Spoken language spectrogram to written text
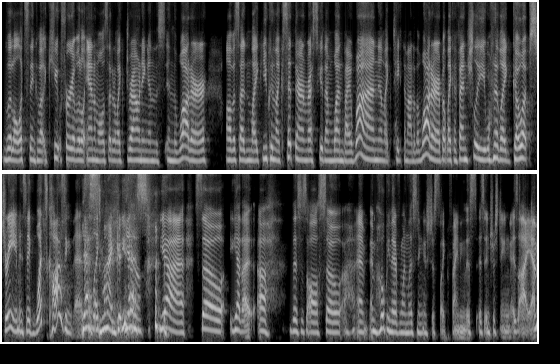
little let's think about cute furry little animals that are like drowning in this in the water, all of a sudden like you can like sit there and rescue them one by one and like take them out of the water, but like eventually you want to like go upstream and say what's causing this? Yes, like my good yes. yeah. So, yeah, that uh this is all so uh, I'm, I'm, hoping that everyone listening is just like finding this as interesting as i am.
